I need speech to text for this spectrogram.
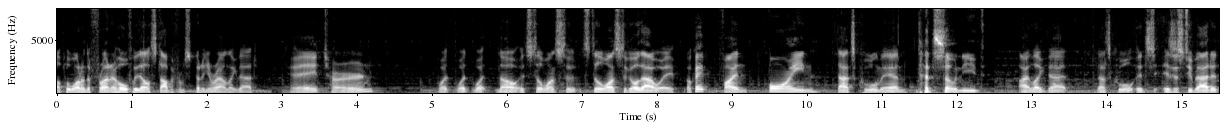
I'll put one in the front and hopefully that'll stop it from spinning around like that. Okay, turn. What, what, what? No, it still wants to, still wants to go that way. Okay, fine. Fine. That's cool, man. That's so neat. I like that. That's cool. It's, it's just too bad it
